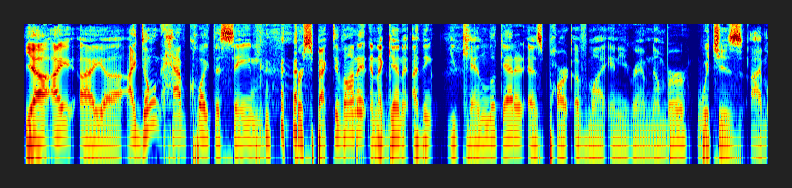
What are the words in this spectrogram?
Yeah, I I uh, I don't have quite the same perspective on it, and again, I think you can look at it as part of my enneagram number, which is I'm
